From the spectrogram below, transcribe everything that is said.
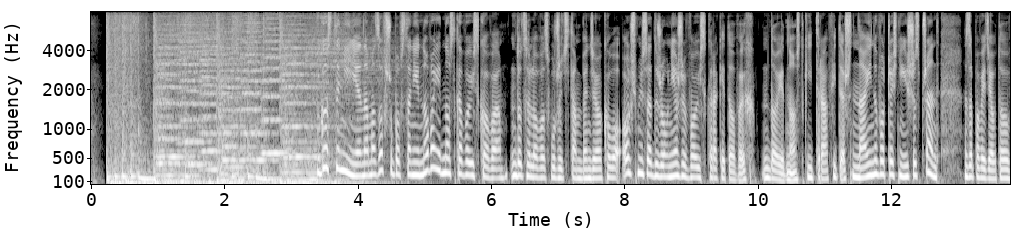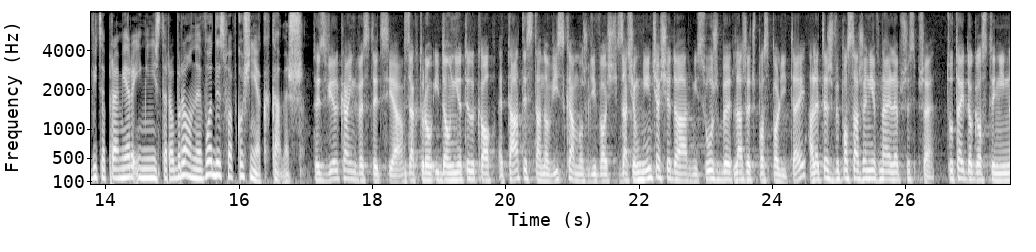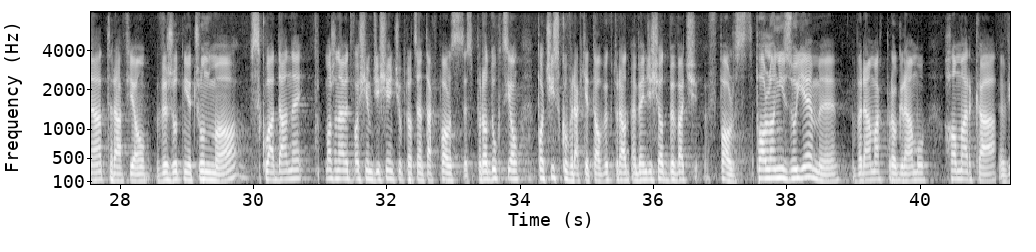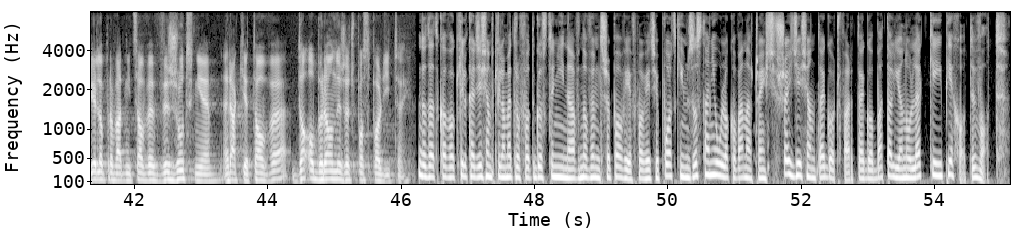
W Gostyninie na Mazowszu powstanie nowa jednostka wojskowa. Docelowo służyć tam będzie około 800 żołnierzy wojsk rakietowych. Do jednostki trafi też najnowocześniejszy sprzęt. Zapowiedział to wicepremier i minister obrony Władysław Kosiniak-Kamysz. To jest wielka inwestycja, za którą idą nie tylko etaty, stanowiska, możliwość zaciągnięcia się do armii, służby dla Rzeczpospolitej, ale też wyposażenie w najlepszy sprzęt. Tutaj do Gostynina trafią wyrzutnie Chunmo składane może nawet w 80% w Polsce z produkcją pocisków rakietowych, która będzie się odbywać w Polsce. Polonizujemy w ramach programu Homarka wieloprowadnicowe wyrzutnie rakietowe do obrony Rzeczpospolitej. Dodatkowo kilkadziesiąt kilometrów od Gostynina w Nowym Trzepowie w powiecie płockim zostanie ulokowana część 64. Batalionu Lekkiej Piechoty WOT.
